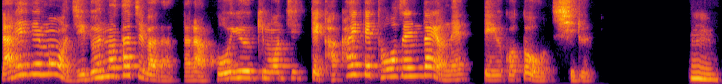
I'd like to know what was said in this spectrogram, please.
誰でも自分の立場だったらこういう気持ちって抱えて当然だよねっていうことを知る。うん。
